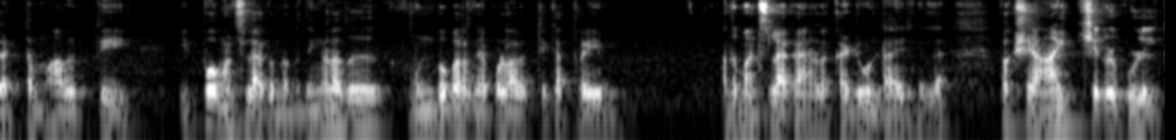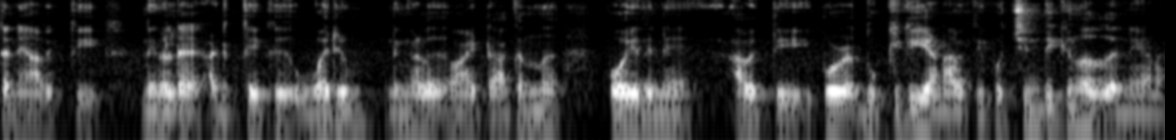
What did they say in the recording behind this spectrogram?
ഘട്ടം ആ വ്യക്തി ഇപ്പോൾ മനസ്സിലാക്കുന്നുണ്ട്. നിങ്ങളത് മുൻപ് പറഞ്ഞപ്പോൾ ആ വ്യക്തിക്ക് അത്രയും അത് മനസ്സിലാക്കാനുള്ള കഴിവുണ്ടായിരുന്നില്ല. പക്ഷേ ആഴ്ചകൾക്കുള്ളിൽ തന്നെ ആ വ്യക്തി നിങ്ങളുടെ അടുത്തേക്ക് വരും. നിങ്ങളുമായിട്ട് അകന്ന് പോയതിനെ ആ വ്യക്തി ഇപ്പോൾ ദുഃഖിക്കുകയാണ്. ആ വ്യക്തി ഇപ്പോൾ ചിന്തിക്കുന്നത് തന്നെയാണ്.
